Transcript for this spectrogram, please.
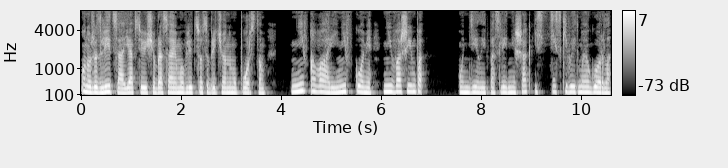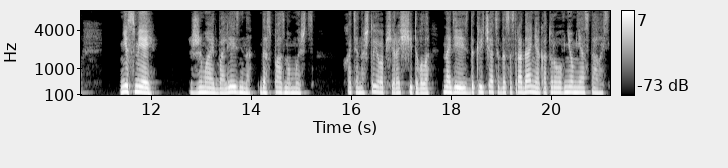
Он уже злится, а я все еще бросаю ему в лицо с обреченным упорством. Ни в аварии, ни в коме, ни в вашей импо... Он делает последний шаг и стискивает мое горло. «Не смей!» Сжимает болезненно, до спазма мышц. Хотя на что я вообще рассчитывала, надеясь докричаться до сострадания, которого в нем не осталось?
